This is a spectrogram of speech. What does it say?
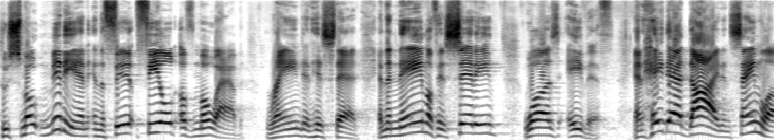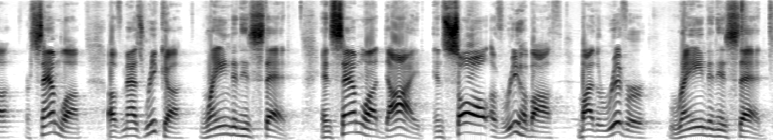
who smote Midian in the field of Moab, reigned in his stead. And the name of his city was Avith. And Hadad died, and Samlah, or Samlah of Masrekah reigned in his stead. And Samlah died, and Saul of Rehoboth by the river reigned in his stead.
